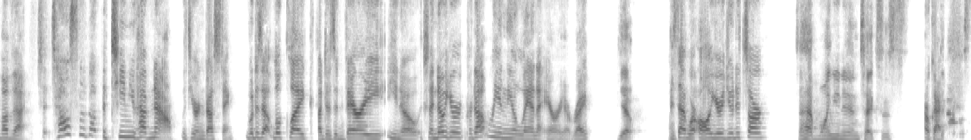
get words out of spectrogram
Love that. Tell us about the team you have now with your investing. What does that look like? Uh, does it vary? You know, because I know you're predominantly in the Atlanta area, right? Yep. Is that where all your units are? I have one unit in Texas. Okay. Dallas.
